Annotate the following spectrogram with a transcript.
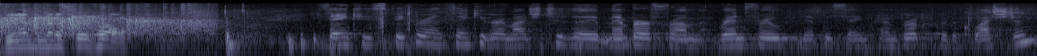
Again, the Minister of Health. Thank you, Speaker, and thank you very much to the member from Renfrew, Nipissing, Pembroke for the question.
